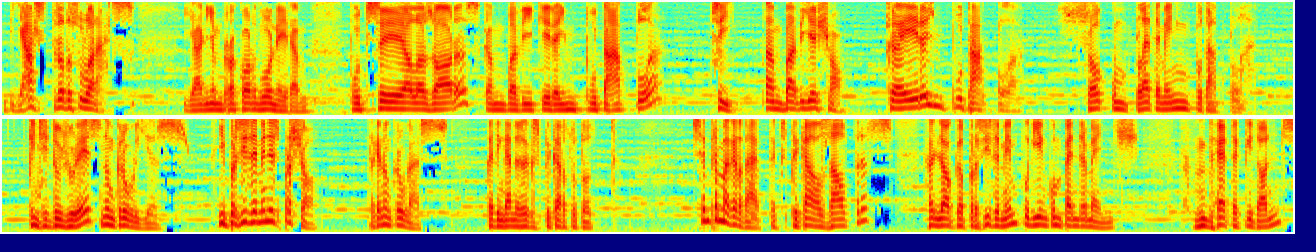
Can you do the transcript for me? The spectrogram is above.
Diastre de Solaràs. Ja ni em recordo on érem. Potser aleshores, que em va dir que era imputable? Sí, em va dir això, que era imputable. Sóc completament imputable. Fins si t'ho jurés, no em creuries. I precisament és per això. Per què no em creuràs? Que tinc ganes d'explicar-t'ho tot. Sempre m'ha agradat explicar als altres allò que precisament podien comprendre menys. Vet aquí, doncs,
